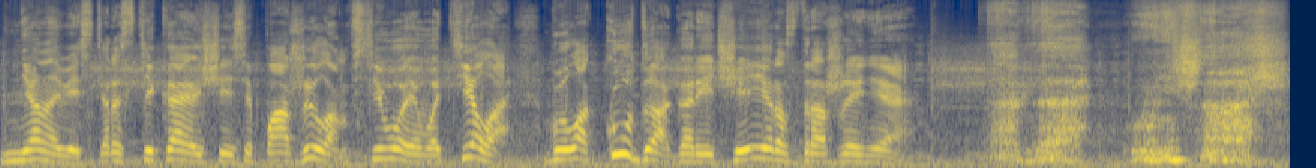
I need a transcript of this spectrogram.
Ненависть, растекающаяся по жилам всего его тела, была куда горячее раздражения. «Тогда уничтожь!»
